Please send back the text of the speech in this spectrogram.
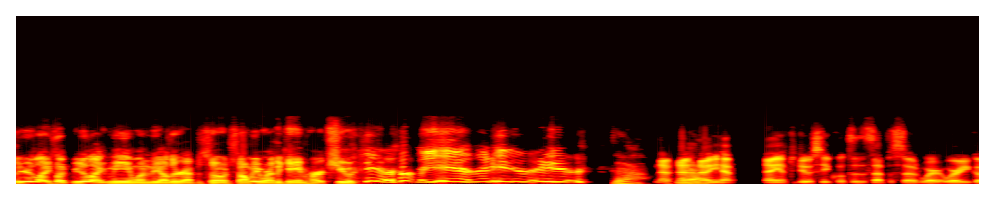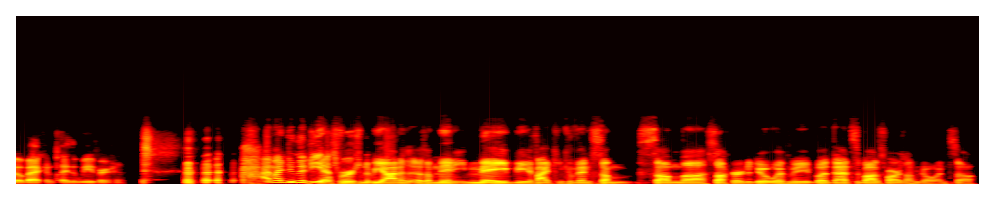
So you're like, like you're like me in one of the other episodes. Tell me where the game hurts you. Here, hurt me here, and here, and here. Yeah. now, now, Yeah. now you have now you have to do a sequel to this episode where where you go back and play the Wii version. I might do the DS version to be honest, as a mini, maybe if I can convince some some uh, sucker to do it with me. But that's about as far as I'm going. So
